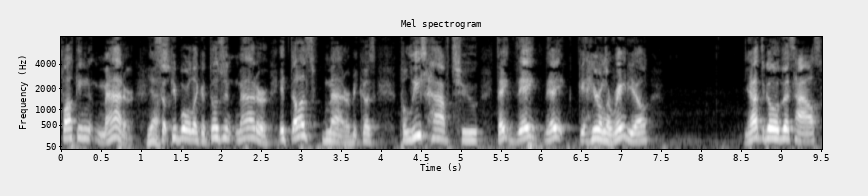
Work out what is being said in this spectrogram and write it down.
fucking matter. Yes. So people are like, it doesn't matter. It does matter because police have to. They they they get here on the radio. You have to go to this house.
